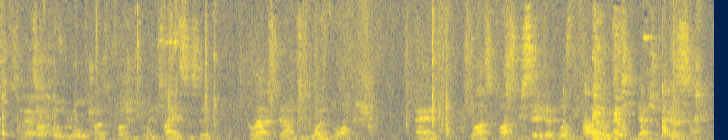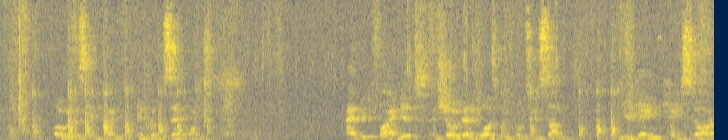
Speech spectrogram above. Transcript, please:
So that's our overall transfer function for the entire system, collapsed down to one block. And last class we said that was the output t dash of s over this input, input set point. And we defined it and showed that it was equal to some new gain k star,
